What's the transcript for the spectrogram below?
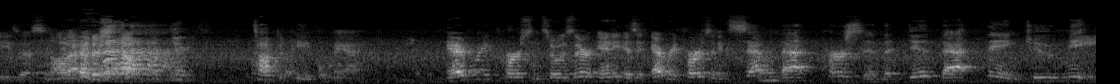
Jesus and all that other stuff. You talk to people, man. Every person. So is there any, is it every person except that person that did that thing to me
